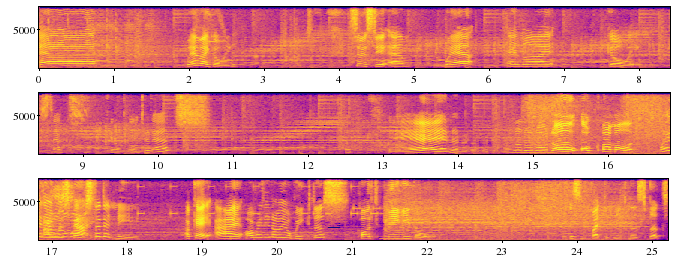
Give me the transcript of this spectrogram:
Uh, where am I going? Seriously, um, where am I going? Is that... Cannot enter that? Okay. No, no, no, no, no, no, no, no, no. Oh, come on. Why are they always faster than me? Okay, I already know your weakness, called Megiddo. Isn't quite a weakness, but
